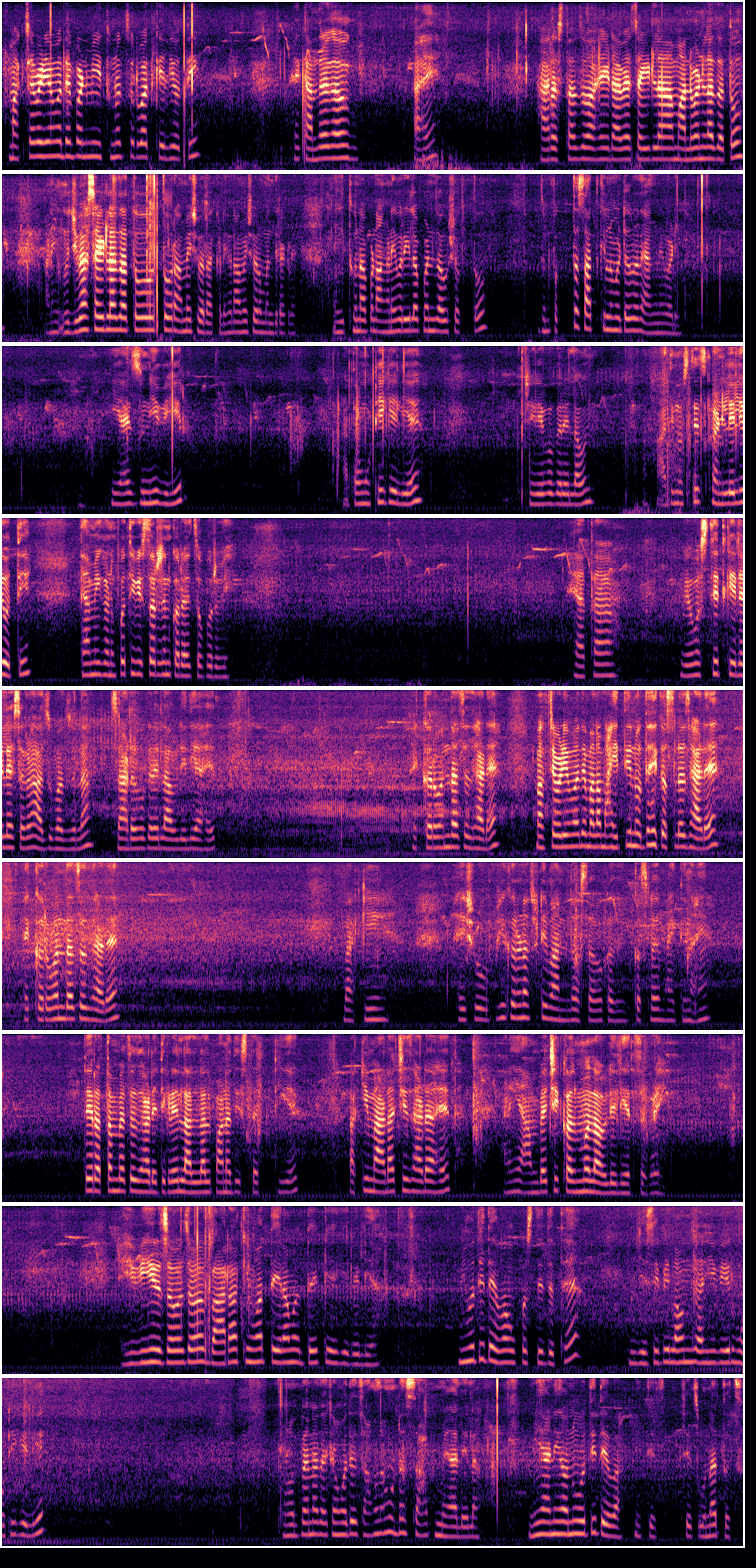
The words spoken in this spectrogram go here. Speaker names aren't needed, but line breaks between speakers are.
मागच्या व्हिडिओमध्ये पण मी इथूनच सुरुवात केली होती. हे कांदळगाव आहे. हा रस्ता जो आहे डाव्या साईडला मालवणला जातो आणि उजव्या साईडला जातो तो रामेश्वराकडे रामेश्वर मंदिराकडे. आणि इथून आपण आंगणेवाडीला पण जाऊ शकतो. इथून फक्त सात किलोमीटरवर आहे आंगणेवाडी. ही आहे जुनी विहीर. आता मोठी केली आहे. चिरे वगैरे लावून. आधी नुसतीच खणलेली होती. त्या मी गणपती विसर्जन करायचो पूर्वी. हे आता व्यवस्थित केलेलं आहे सगळं आजूबाजूला. झाडं वगैरे लावलेली आहेत. हे करवंदाचं झाड आहे. मागच्या वेळीमध्ये मला माहिती नव्हतं हे कसलं झाड आहे. हे करवंदाचं झाड आहे. बाकी हे शोभीकरणासाठी बांधलं असावं कधी कसलं माहिती नाही. ते रतांब्याचं झाड आहे. तिकडे लाल लाल पानं दिसतात ती एक. बाकी माडाची झाडं आहेत आणि आंब्याची कलमं लावलेली आहेत सगळी. ही विहीर जवळजवळ बारा किंवा तेरामध्ये के गेलेली आहे. मी होती तेव्हा उपस्थित इथे. जे सी पी लावून ही विहीर मोठी केली आहे. होताना त्याच्यामध्ये चांगला मोठा साप मिळालेला. मी आणि अनु होती तेव्हा. इथेच. तेच उन्हातच.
